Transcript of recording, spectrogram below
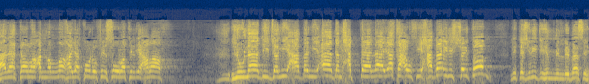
ألا ترى أن الله يقول في سورة الإعراف ينادي جميع بني آدم حتى لا يقعوا في حبائل الشيطان؟ لتجريدهم من لباسهم.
